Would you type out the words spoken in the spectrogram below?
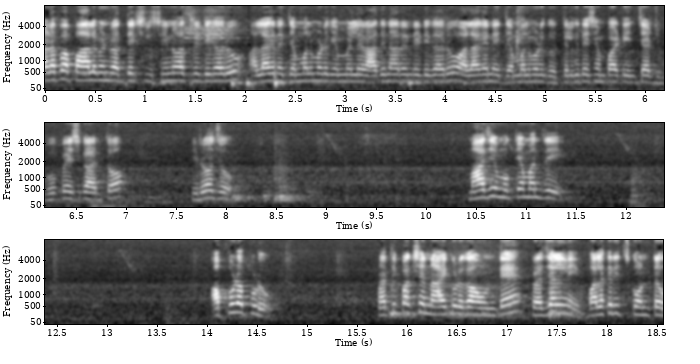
కడప పార్లమెంటు అధ్యక్షులు శ్రీనివాసరెడ్డి గారు అలాగనే జమ్మలమడుగు ఎమ్మెల్యే ఆదినారాయణ రెడ్డి గారు అలాగనే జమ్మలమడుగు తెలుగుదేశం పార్టీ ఇన్ఛార్జ్ భూపేష్ గారితో ఈరోజు మాజీ ముఖ్యమంత్రి అప్పుడప్పుడు ప్రతిపక్ష నాయకుడిగా ఉంటే ప్రజల్ని పలకరించుకుంటూ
